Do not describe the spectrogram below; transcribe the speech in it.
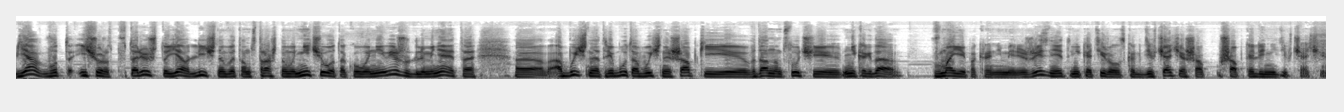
я вот еще раз повторюсь, что я лично в этом страшного ничего такого не вижу. Для меня это э, обычный атрибут обычной шапки. И в данном случае никогда, в моей, по крайней мере, жизни, это не котировалось как девчачья шап- шапка или не девчачья.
